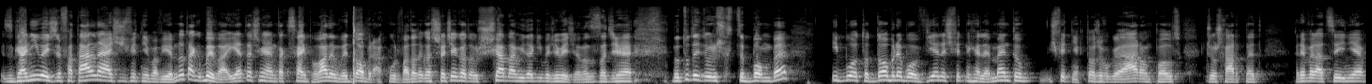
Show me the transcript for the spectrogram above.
zganiłeś, że fatalne, a ja się świetnie bawiłem. No tak bywa i ja też miałem tak zhypowany, mówię, dobra, kurwa, do tego trzeciego to już siadam i taki będzie, wiecie, na zasadzie, no tutaj to już chcę bombę i było to dobre, było wiele świetnych elementów, świetnie aktorzy, w ogóle Aaron Pauls, Josh Hartnett, rewelacyjnie.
